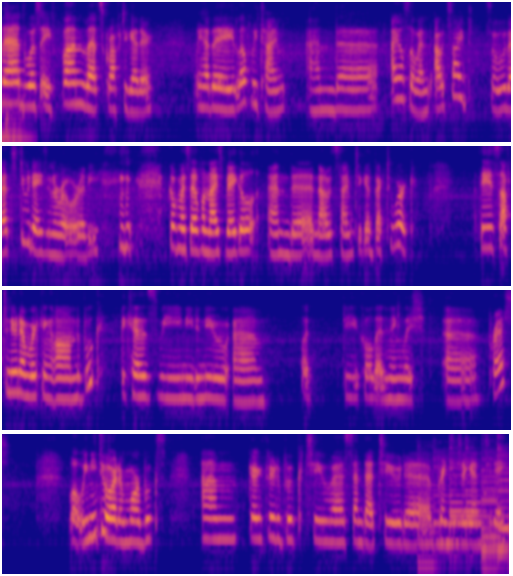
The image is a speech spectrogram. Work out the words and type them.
That was a fun Let's Craft Together. We had a lovely time and uh, I also went outside. So that's two days in a row already. Got myself a nice bagel and uh, now it's time to get back to work. This afternoon I'm working on the book because we need a new, um, what do you call that in English? Uh, press? Well, we need to order more books. I'm going through the book to uh, send that to the printers again today.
